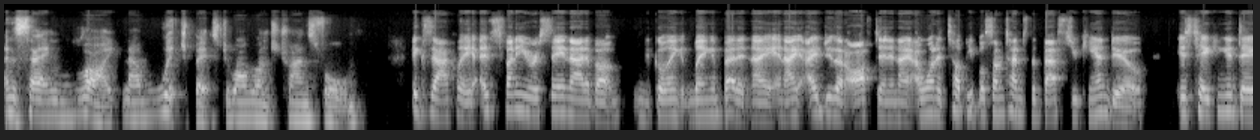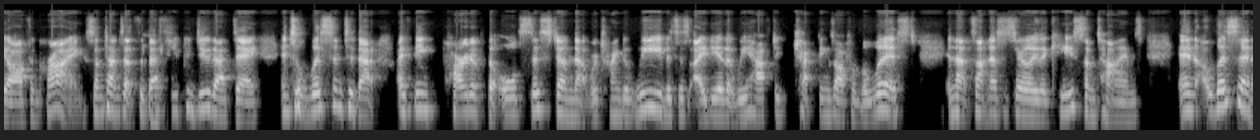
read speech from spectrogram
and saying right now which bits do i want to transform? Exactly. It's funny you were saying that about going laying in bed at night and i, I do that often and I, I want to tell people sometimes the best you can do is taking a day off and crying. Sometimes that's the best you can do that day. And to listen to that, I think part of the old system that we're trying to leave is this idea that we have to check things off of a list. And that's not necessarily the case sometimes. And listen,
